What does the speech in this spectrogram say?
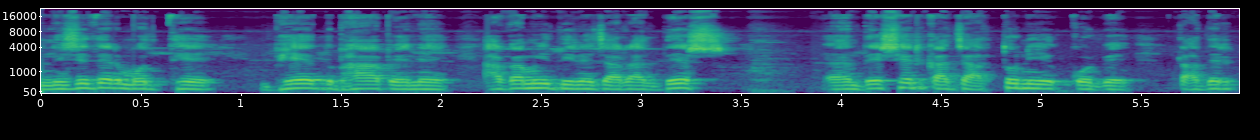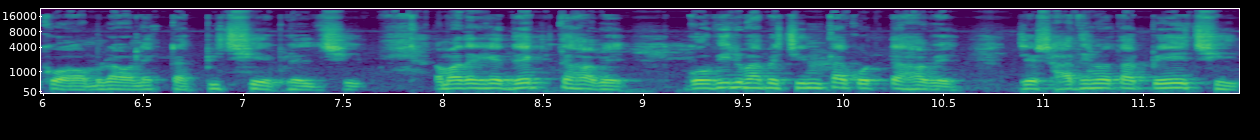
নিজেদের মধ্যে ভেদভাব এনে আগামী দিনে যারা দেশ দেশের কাজে আত্মনিয়োগ করবে, তাদেরকেও আমরা অনেকটা পিছিয়ে ফেলছি। আমাদেরকে দেখতে হবে, গভীরভাবে চিন্তা করতে হবে যে স্বাধীনতা পেয়েছি,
